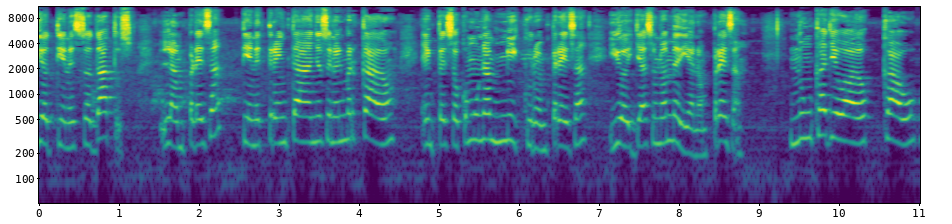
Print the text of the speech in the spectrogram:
y obtiene estos datos. La empresa tiene 30 años en el mercado, empezó como una microempresa y hoy ya es una mediana empresa nunca ha llevado a cabo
